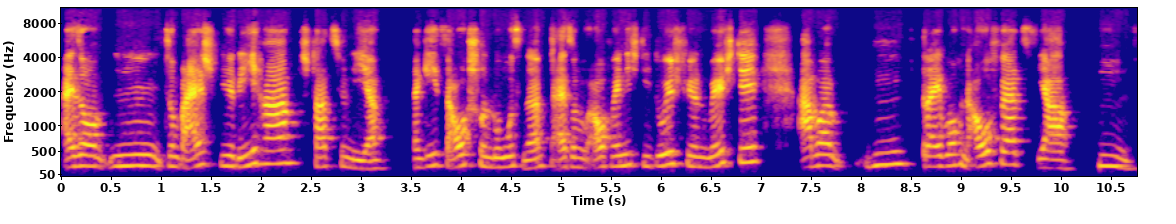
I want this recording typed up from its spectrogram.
Also mh, hm, zum Beispiel Reha stationär. Da geht's auch schon los. Ne? Also auch wenn ich die durchführen möchte, aber mh, hm, drei Wochen aufwärts, ja, hm,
